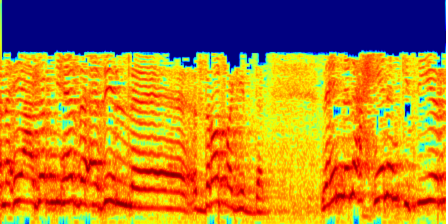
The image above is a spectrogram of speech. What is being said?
أنا إيه عجبني هذا هذه الدراسة جدا. لأن أنا أحيانا كتير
